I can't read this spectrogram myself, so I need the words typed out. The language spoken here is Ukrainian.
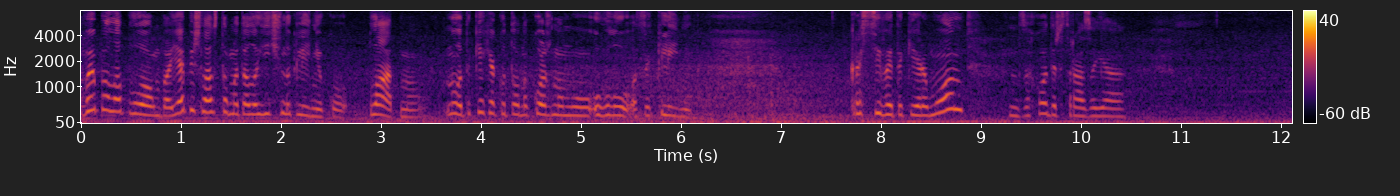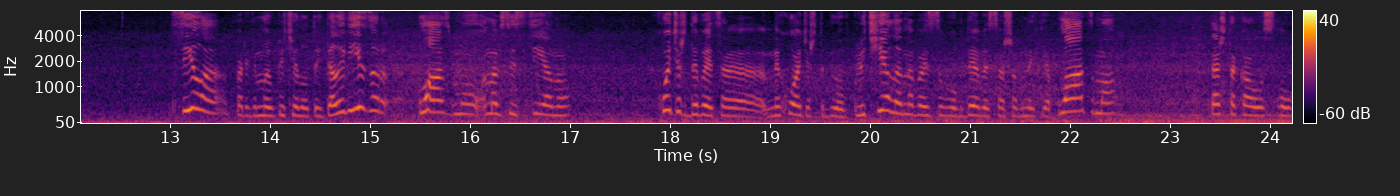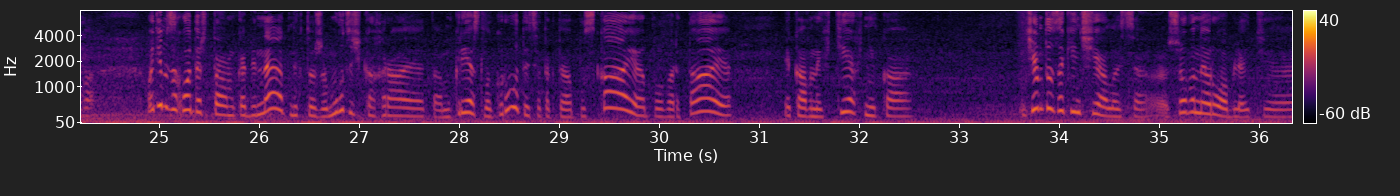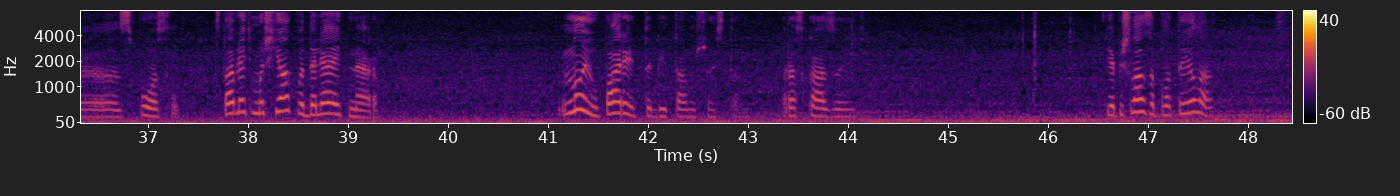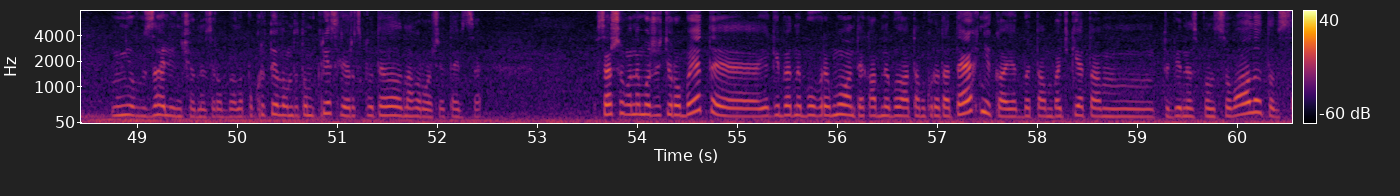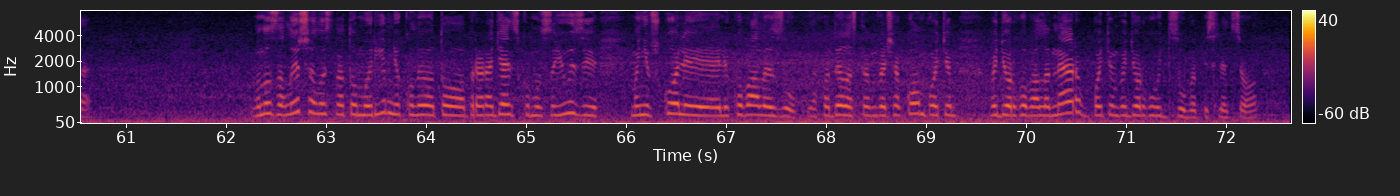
Випала пломба, я пішла в стоматологічну клініку платну. Ну, таких, як ото на кожному углу оцих клінік. Красивий такий ремонт. Заходиш зразу я сіла, переді мною включила той телевізор, плазму на всю стіну. Хочеш дивитися, не хочеш, тобі його включили на весь звук, дивишся, що в них є плазма. Теж така услуга. Потім заходиш там в кабінет, в них теж музичка грає, там кресло крутиться, так тебе опускає, повертає, яка в них техніка. І чим то закінчилося? Що вони роблять е, з послуг? Ставлять миш'як, видаляють нерв. Ну і упарюють тобі там щось там, розказують. Я пішла, заплатила, мені взагалі нічого не зробила. Покрутила на тому креслі, розкрутила на гроші та й все. Все, що вони можуть робити, якби не був ремонт, яка б не була там крута техніка, якби там батьки там тобі не спонсували, то все. Воно залишилось на тому рівні, коли ото при Радянському Союзі мені в школі лікували зуб. Я ходила з тим вичаком, потім видьоргували нерв, потім видьоргують зуби після цього.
